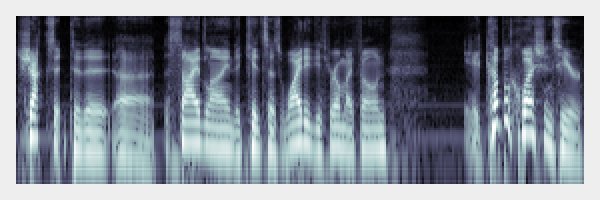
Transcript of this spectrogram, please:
chucks it to the uh, sideline. The kid says, "Why did you throw my phone?" a couple questions here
